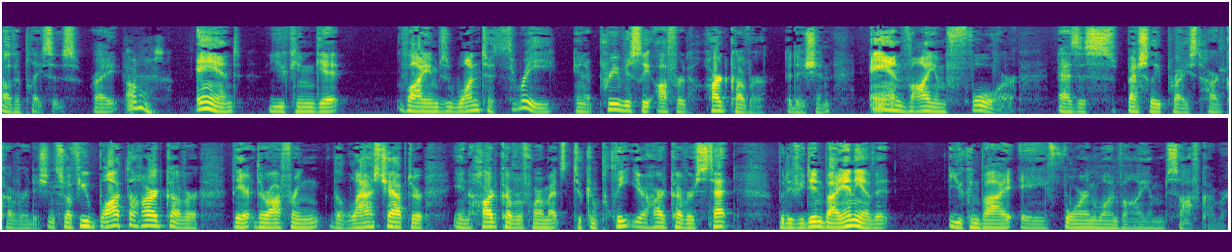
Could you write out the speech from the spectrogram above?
other places, right? Oh, nice. and you can get volumes one to three in a previously offered hardcover edition and volume four as a specially priced hardcover edition. So if you bought the hardcover, they're, they're offering the last chapter in hardcover formats to complete your hardcover set. But if you didn't buy any of it, you can buy a four in one volume softcover.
